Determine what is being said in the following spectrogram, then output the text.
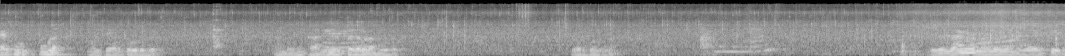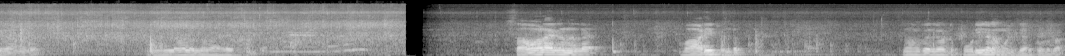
ലേശം ഉപ്പൂടെ നമ്മൾ ചേർത്ത് കൊടുത്ത് നമ്മളൊരു കറിവേപ്പില കൂടെ അങ്ങോട്ട് ചേർത്ത് കൊടുക്കണം. ഇതെല്ലാം കൂടെ നല്ലപോലെ ഒന്ന് വഴറ്റി ഇടുകയാണത് നല്ലപോലെ ഒന്ന് വഴറ്റി. സവാളയൊക്കെ നല്ല വാടിയിട്ടുണ്ട്. നമുക്ക് ഇതിലോട്ട് പൊടികൾ അങ്ങോട്ട് ചേർത്ത് കൊടുക്കാം.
